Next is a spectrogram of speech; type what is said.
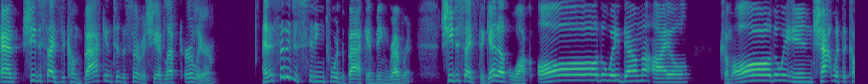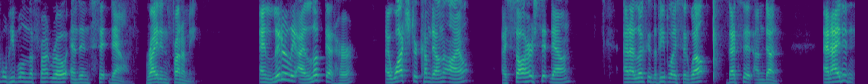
and she decides to come back into the service. She had left earlier. And instead of just sitting toward the back and being reverent, she decides to get up, walk all the way down the aisle, come all the way in, chat with a couple people in the front row, and then sit down right in front of me. And literally, I looked at her, I watched her come down the aisle, I saw her sit down, and I looked at the people. I said, Well, that's it, I'm done. And I didn't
